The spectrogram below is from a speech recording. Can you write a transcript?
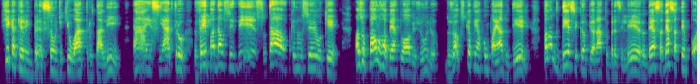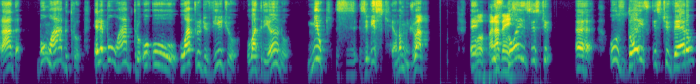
fica aquela impressão de que o árbitro está ali, ah, esse árbitro veio para dar o serviço, tal, que não sei o quê. Mas o Paulo Roberto Alves Júnior, dos jogos que eu tenho acompanhado dele, falando desse campeonato brasileiro, dessa, dessa temporada, bom árbitro. Ele é bom árbitro. O, o, o árbitro de vídeo, o Adriano, Milk Zivisk, é o nome de árbitro, É, oh, parabéns. Os dois, esti... é, os dois estiveram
